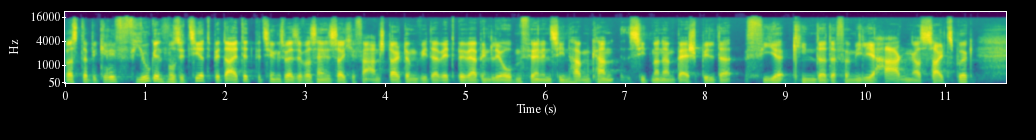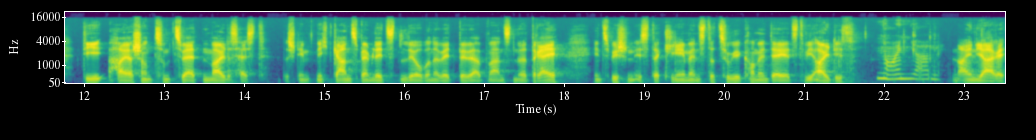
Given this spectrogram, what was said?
Was der Begriff Jugend musiziert bedeutet, beziehungsweise was eine solche Veranstaltung wie der Wettbewerb in Leoben für einen Sinn haben kann, sieht man am Beispiel der vier Kinder der Familie Hagen aus Salzburg, die heuer schon zum zweiten Mal, das heißt, das stimmt nicht ganz, beim letzten Leobener Wettbewerb waren es nur drei. Inzwischen ist der Clemens dazugekommen, der jetzt wie alt ist? Neun Jahre. Neun Jahre.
